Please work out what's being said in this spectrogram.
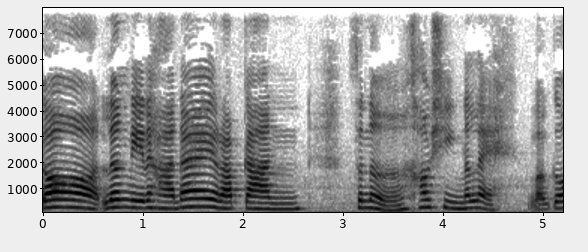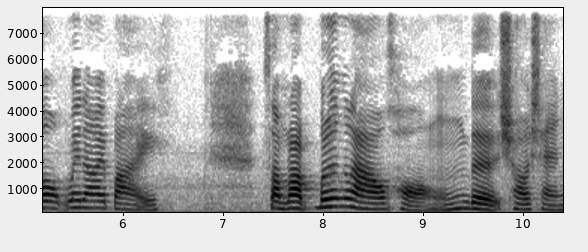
ก็เรื่องนี้นะคะได้รับการ เสนอเข้าชิงนั่นแหละ แล้วก็ไม่ได้ไปสำหรับเรื่องราวของ The Shawshank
